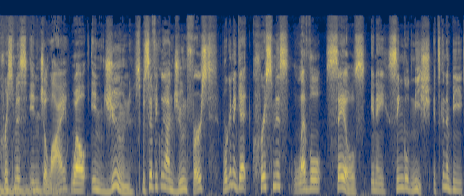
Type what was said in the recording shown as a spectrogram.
Christmas in July? Well, in June, specifically on June 1st, we're going to get Christmas level sales in a single niche. It's going to be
